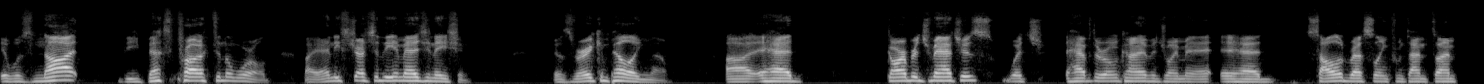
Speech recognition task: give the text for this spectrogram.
It was not the best product in the world by any stretch of the imagination. It was very compelling, though. Uh, it had garbage matches, which have their own kind of enjoyment. It had solid wrestling from time to time,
